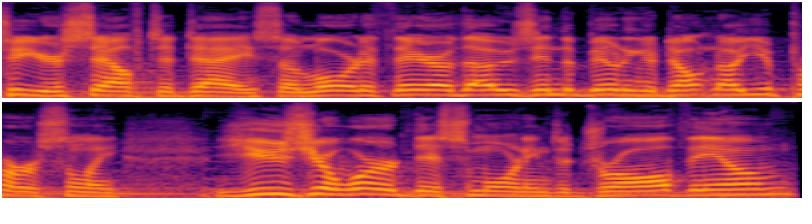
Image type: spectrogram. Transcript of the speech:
to yourself today. So, Lord, if there are those in the building who don't know you personally, use your word this morning to draw them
